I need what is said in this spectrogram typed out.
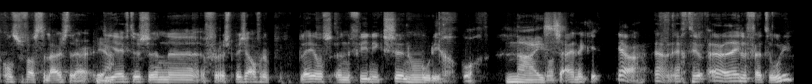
onze vaste luisteraar, Ja. die heeft dus een, eh, voor, speciaal voor de playoffs een Phoenix Sun hoodie gekocht. Dat was nice. eindelijk, ja, ja echt heel, eh, een hele vette hoodie.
